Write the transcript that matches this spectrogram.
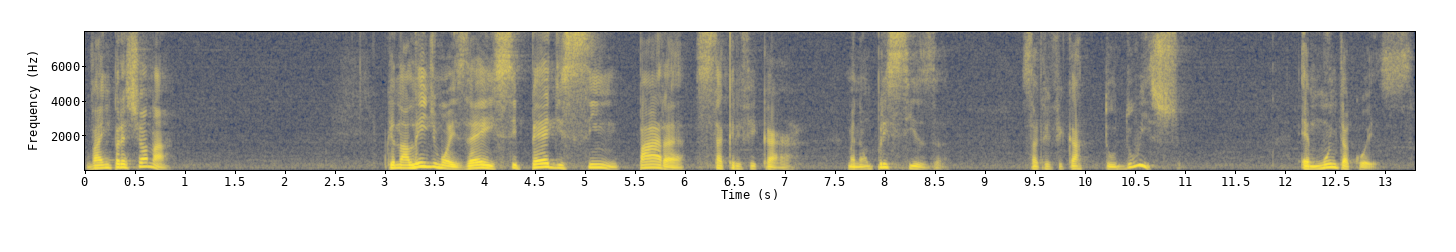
vai impressionar. Porque na lei de Moisés se pede sim para sacrificar, mas não precisa sacrificar tudo isso. É muita coisa.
